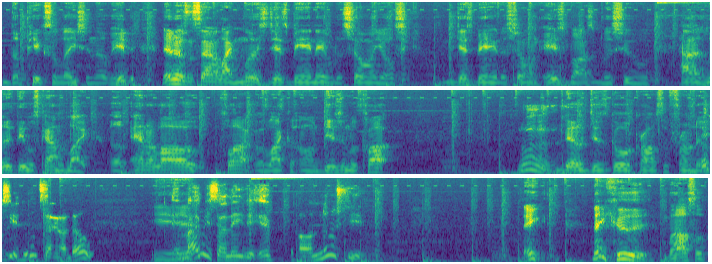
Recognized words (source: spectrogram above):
the pixelation of it. That doesn't sound like much just being able to show on your just being able to show on the Xbox, but shoot how it looked, it was kind of like an analog clock or like a um, digital clock. Hmm. They'll just go across the front of That it. shit do sound dope. Yeah, It might be something to on new shit. they they could, but also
